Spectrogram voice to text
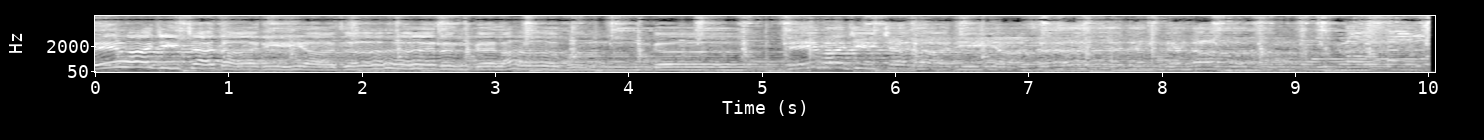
देवाजीच्या दारी आज रंगला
